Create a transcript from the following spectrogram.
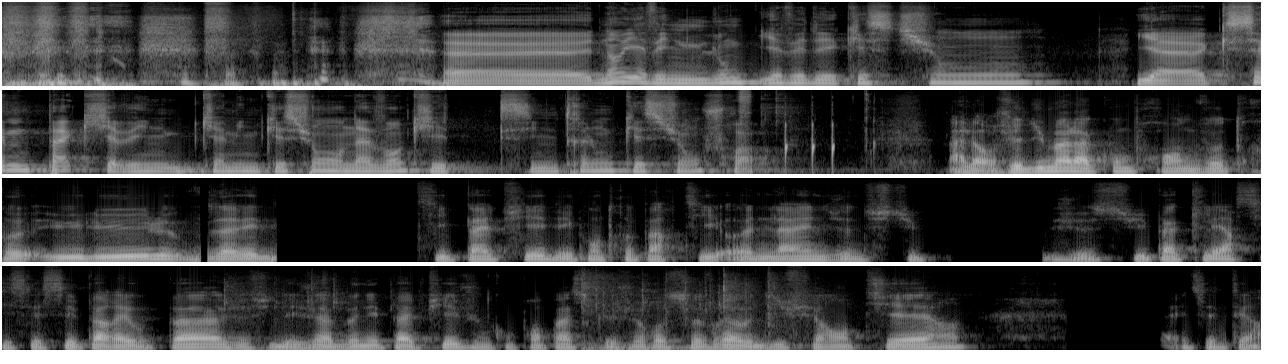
non, il y avait une longue, il y avait des questions. Il y a Xempak qui, avait une, qui a mis une question en avant qui est, c'est une très longue question, je crois. Alors, j'ai du mal à comprendre votre Ulule. Vous avez des papiers, des contreparties online. Je ne suis pas clair si c'est séparé ou pas. Je suis déjà abonné papier. Je ne comprends pas ce que je recevrai aux différents tiers, etc.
